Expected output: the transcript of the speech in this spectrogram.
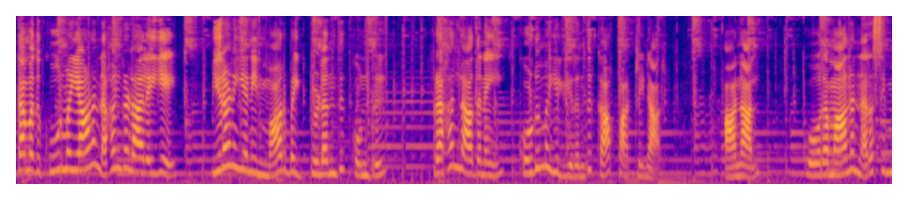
தமது கூர்மையான நகங்களாலேயே இரணியனின் மார்பை பிளந்து கொன்று பிரகல்லாதனை கொடுமையில் இருந்து காப்பாற்றினார். ஆனால் கோரமான நரசிம்ம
